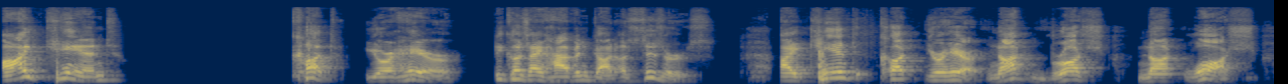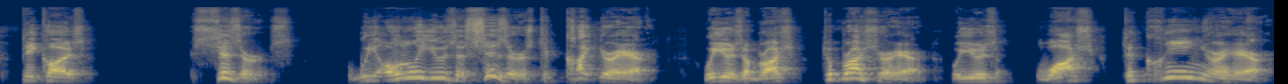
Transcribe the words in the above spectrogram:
I can't cut your hair because I haven't got a scissors. I can't cut your hair, not brush, not wash, because scissors. We only use a scissors to cut your hair. We use a brush to brush your hair. We use wash to clean your hair.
